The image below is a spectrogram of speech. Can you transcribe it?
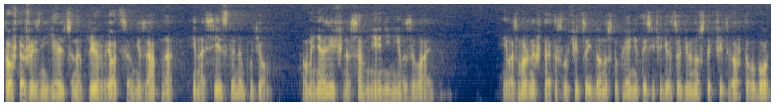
то, что жизнь Ельцина прервется внезапно и насильственным путем, у меня лично сомнений не вызывает. И возможно, что это случится и до наступления 1994 года.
